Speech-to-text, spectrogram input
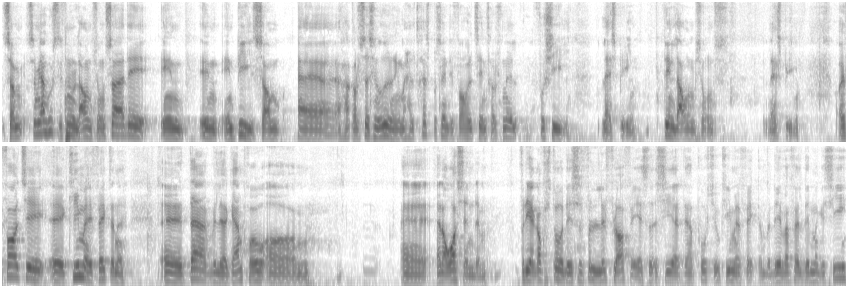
som, som jeg husker definitionen af lavemission, så er det en, en, en bil, som er, har reduceret sin udledning med 50% i forhold til en traditionel fossil lastbil. Det er en lavemissions lastbilen. Og i forhold til øh, klimaeffekterne, øh, der vil jeg gerne prøve at, øh, øh, at oversende dem. Fordi jeg kan godt forstå, at det er selvfølgelig lidt fluffy, at jeg sidder og siger, at det har positive klimaeffekter, men det er i hvert fald det, man kan sige.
